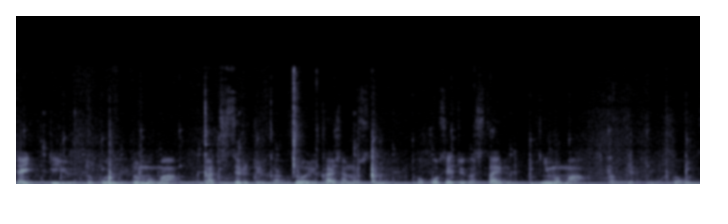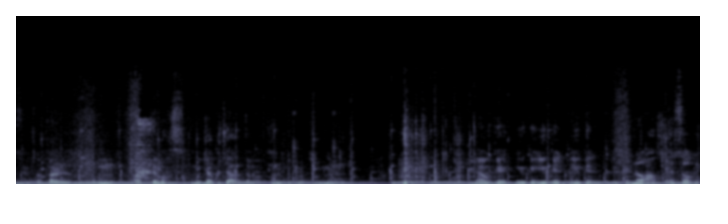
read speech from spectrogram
たいっていうところともまあ合致するというか、そういう会社の方向性というかスタイルにもまあ合ってるというかそうですやっぱり、うん、合ってます。むちゃくちゃ合ってます。そういうことですうん。ね。Yeah, okay, you can, you can, you can, you can No, answer. it's okay.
